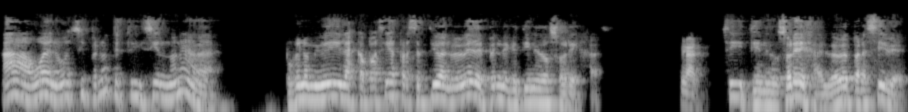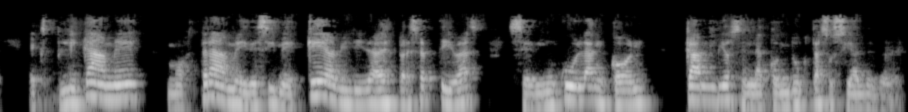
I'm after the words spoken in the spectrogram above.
Ah, bueno, sí, pero no te estoy diciendo nada. Porque lo y las capacidades perceptivas del bebé depende que tiene dos orejas. Claro. Sí, tiene dos orejas, el bebé percibe. Explícame, mostrame y decime qué habilidades perceptivas se vinculan con cambios en la conducta social del bebé.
